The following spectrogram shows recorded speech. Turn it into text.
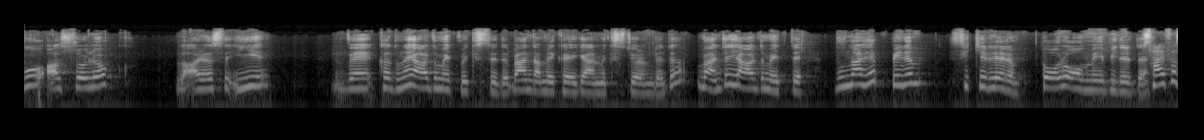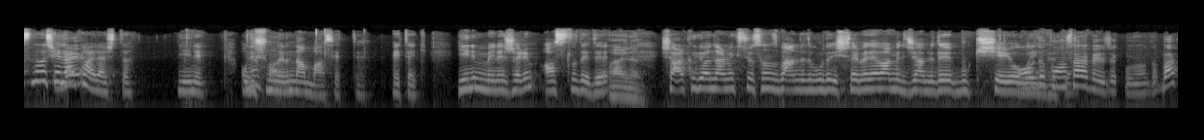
bu astrologla arası iyi ve kadına yardım etmek istedi. Ben de Amerika'ya gelmek istiyorum dedi. Bence yardım etti. Bunlar hep benim fikirlerim. Doğru olmayabilirdi. Sayfasında da şeyler Ve- paylaştı. Yeni oluşumlarından bahsetti Petek. Yeni menajerim Aslı dedi. Aynen. Şarkı göndermek istiyorsanız ben dedi burada işlerime devam edeceğim dedi. Bu kişiye yollayın Orada dedi. konser verecek bunu da. Bak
